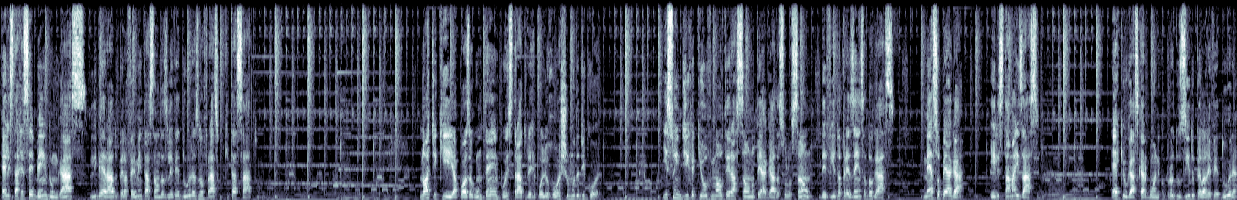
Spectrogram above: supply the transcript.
Ela está recebendo um gás liberado pela fermentação das leveduras no frasco Kitasato. Note que, após algum tempo, o extrato de repolho roxo muda de cor. Isso indica que houve uma alteração no pH da solução devido à presença do gás. Meça o pH. Ele está mais ácido. É que o gás carbônico produzido pela levedura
